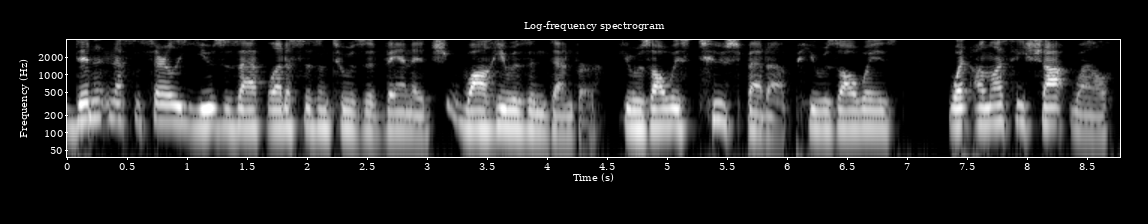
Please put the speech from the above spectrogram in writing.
didn't necessarily use his athleticism to his advantage while he was in Denver. He was always too sped up. He was always when unless he shot well,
